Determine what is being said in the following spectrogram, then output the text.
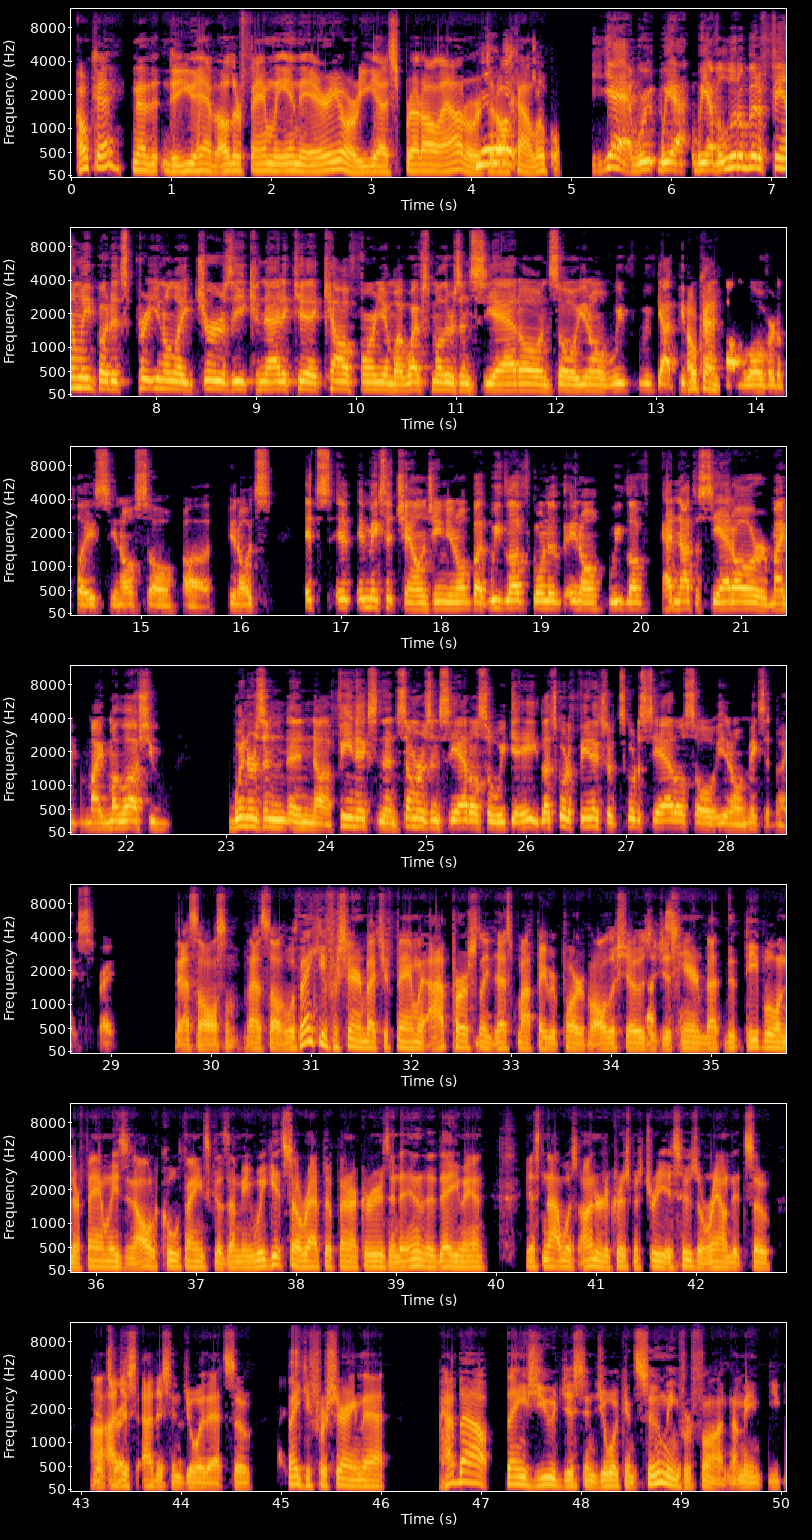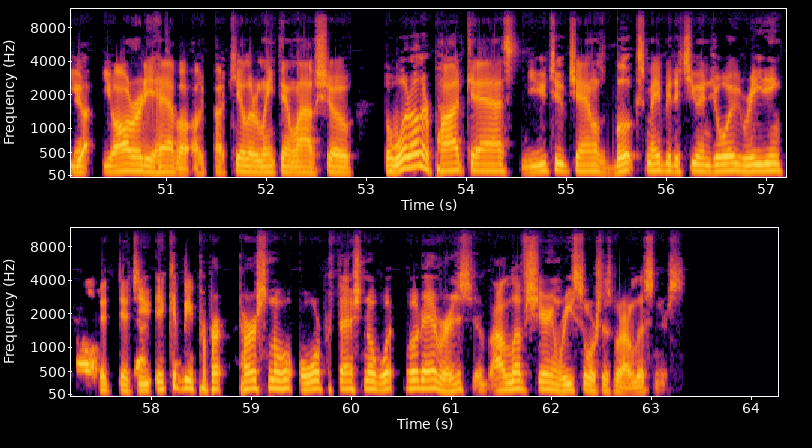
Okay. Now, do you have other family in the area, or are you guys spread all out, or is it all kind of local? Yeah, we we we have a little bit of family, but it's pretty, you know, like Jersey, Connecticut, California. My wife's mother's in Seattle, and so you know we've we've got people okay. kind of all over the place. You know, so uh, you know it's it's it, it, makes it challenging. You know, but we love going to you know we love heading out to Seattle or my my mother she winters in, in uh, Phoenix and then summers in Seattle. So we get hey let's go to Phoenix or let's go to Seattle. So you know it makes it nice, right? That's awesome. That's awesome. Well, thank you for sharing about your family. I personally, that's my favorite part of all the shows is just hearing about the people and their families and all the cool things. Cause I mean, we get so wrapped up in our careers and at the end of the day, man, it's not what's under the Christmas tree, it's who's around it. So uh, I just, I just enjoy that. So thank you for sharing that. How about things you just enjoy consuming for fun? I mean, you, yeah. you, you already have a, a killer LinkedIn live show. But what other podcasts, YouTube channels, books maybe that you enjoy reading? Oh, that, that yeah. you it could be per- personal or professional, what whatever. Just I love sharing resources with our listeners.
